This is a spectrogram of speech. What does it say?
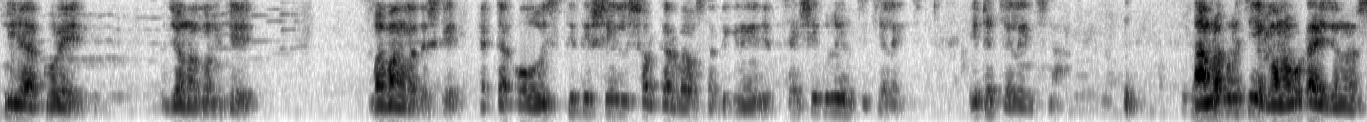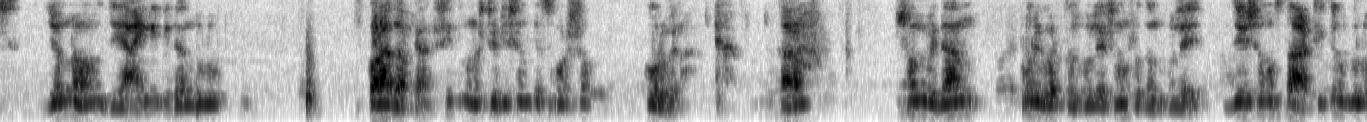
পিআর করে জনগণকে বা বাংলাদেশকে একটা অস্থিতিশীল সরকার ব্যবস্থার দিকে নিয়ে যেতে চায় সেগুলি হচ্ছে চ্যালেঞ্জ এটা চ্যালেঞ্জ না। আমরা বলেছি গণভোট আয়োজনের জন্য যে আইনি বিধানগুলো করা দরকার সেটি কনস্টিটিউশনকে স্পর্শ করবে না। কারণ সংবিধান পরিবর্তন হলে, সংশোধন হলে, যে সমস্ত আর্টিকেলগুলো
